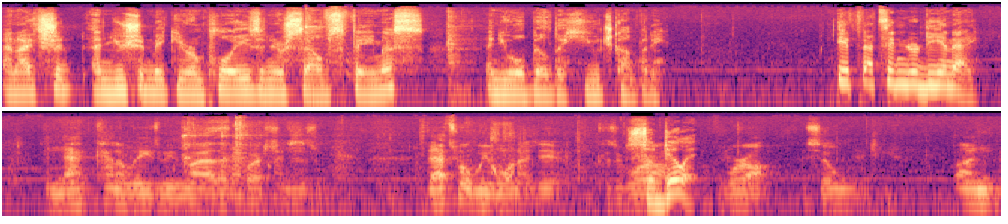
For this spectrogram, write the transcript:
and I should and you should make your employees and yourselves famous, and you will build a huge company. If that's in your DNA. And that kind of leads me to my other question is, that's what we want to do. So all- do it. We're all, so, un,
